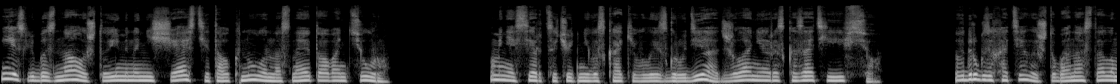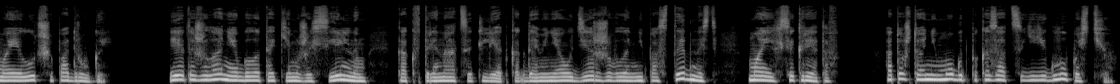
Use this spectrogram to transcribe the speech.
Если бы знала, что именно несчастье толкнуло нас на эту авантюру. У меня сердце чуть не выскакивало из груди от желания рассказать ей все. Вдруг захотелось, чтобы она стала моей лучшей подругой. И это желание было таким же сильным, как в 13 лет, когда меня удерживала не постыдность моих секретов, а то, что они могут показаться ей глупостью.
